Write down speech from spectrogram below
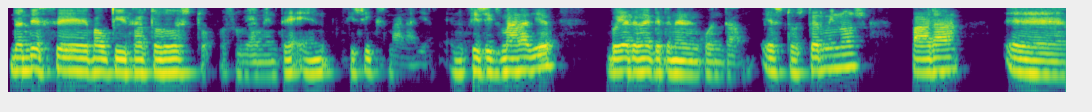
¿Dónde se va a utilizar todo esto? Pues obviamente en Physics Manager. En Physics Manager voy a tener que tener en cuenta estos términos para eh,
